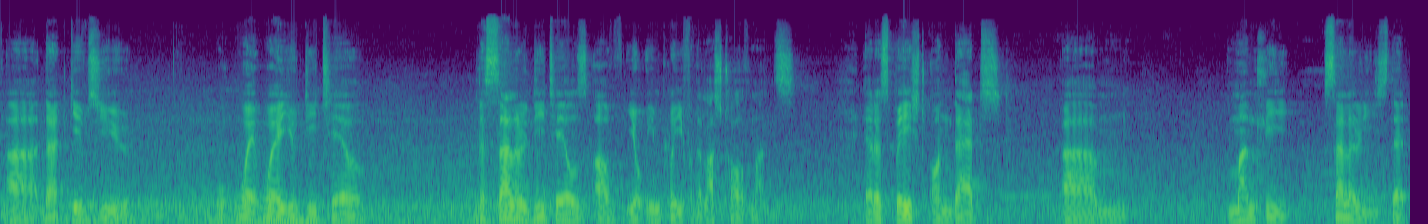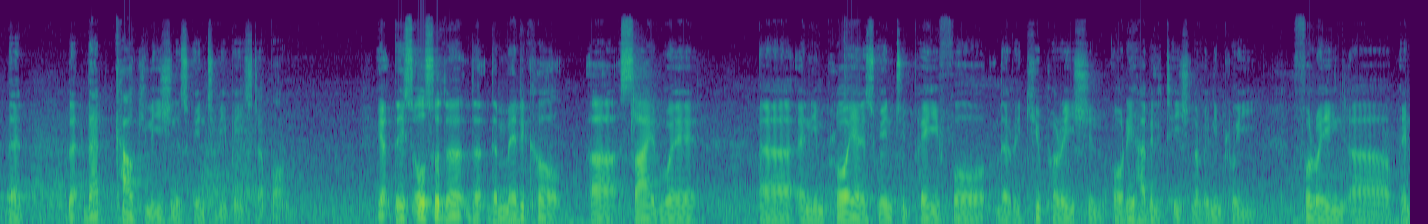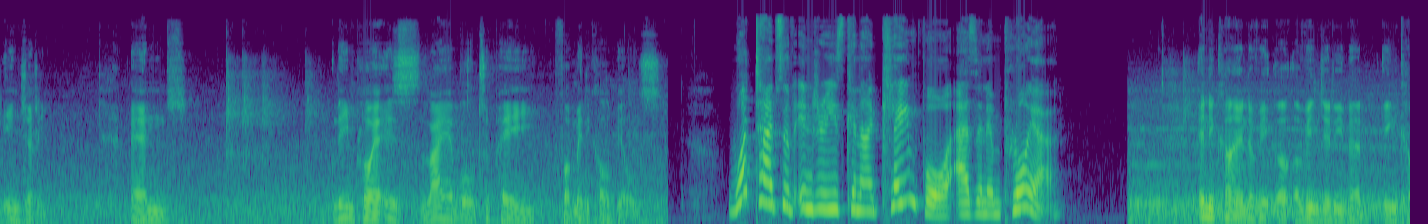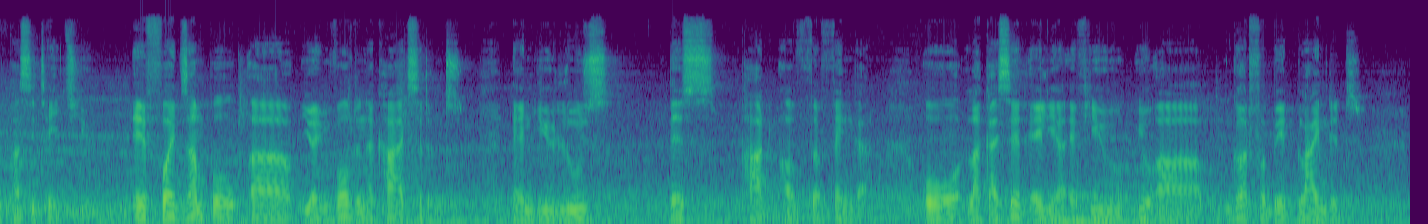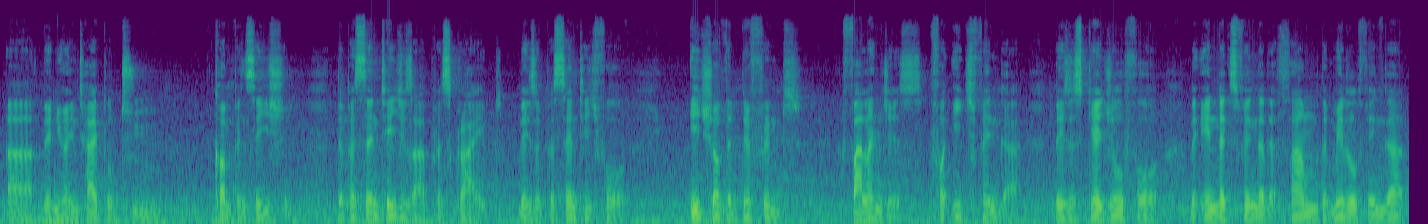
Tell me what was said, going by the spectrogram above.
uh, that gives you where, where you detail the salary details of your employee for the last 12 months. It is based on that um, monthly salaries that, that, that, that calculation is going to be based upon. Yeah, there's also the, the, the medical uh, side where uh, an employer is going to pay for the recuperation or rehabilitation of an employee following uh, an injury and the employer is liable to pay for medical bills. What types of injuries can I claim for as an employer? Any kind of, of injury that incapacitates you. If, for example, uh, you're involved in a car accident and you lose this part of the finger, or like I said earlier, if you, you are, God forbid, blinded, uh, then you're entitled to compensation. The percentages are prescribed. There's a percentage for each of the different phalanges for each finger. There's a schedule for the index finger, the thumb, the middle finger,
